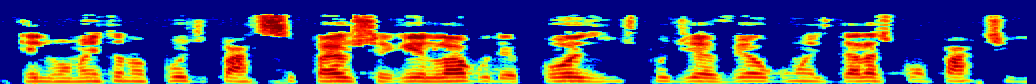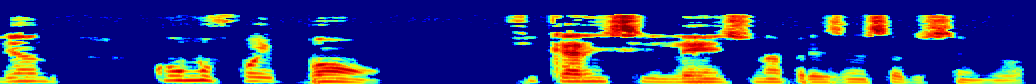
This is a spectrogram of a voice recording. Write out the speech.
naquele momento eu não pude participar, eu cheguei logo depois, a gente podia ver algumas delas compartilhando como foi bom ficar em silêncio na presença do Senhor.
